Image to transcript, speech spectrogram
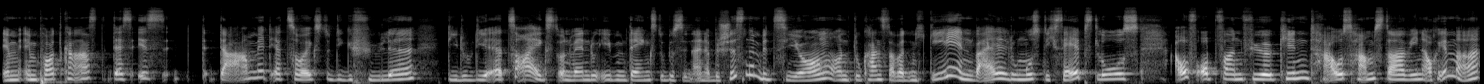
im, im Podcast, das ist, damit erzeugst du die Gefühle, die du dir erzeugst. Und wenn du eben denkst, du bist in einer beschissenen Beziehung und du kannst aber nicht gehen, weil du musst dich selbstlos aufopfern für Kind, Haus, Hamster, wen auch immer,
